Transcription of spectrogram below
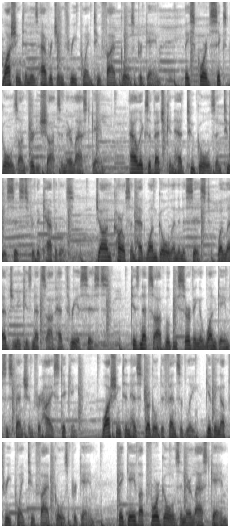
Washington is averaging 3.25 goals per game. They scored 6 goals on 30 shots in their last game. Alex Ovechkin had 2 goals and 2 assists for the Capitals. John Carlson had 1 goal and an assist, while Evgeny Kuznetsov had 3 assists. Kuznetsov will be serving a one-game suspension for high sticking. Washington has struggled defensively, giving up 3.25 goals per game. They gave up 4 goals in their last game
